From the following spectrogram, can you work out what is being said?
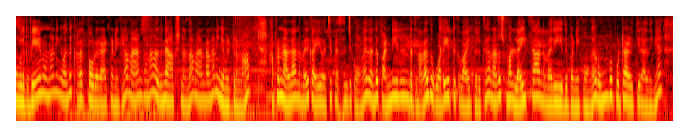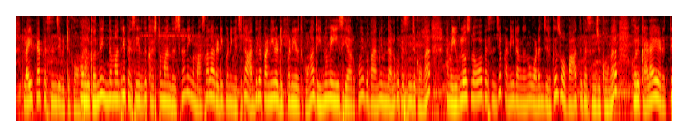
உங்களுக்கு வேணும்னா நீங்கள் வந்து கலர் பவுடர் ஆட் பண்ணிக்கலாம். வேண்டாம்னா அது வந்து ஆப்ஷனல் தான். வேண்டாம்னா நீங்கள் விட்டுறலாம். அப்புறம் நல்லா அந்த மாதிரி கையை வச்சு பிசைஞ்சுக்கோங்க. இது வந்து பன்னீருன்றதுனால அது உடையத்துக்கு வாய்ப்பு இருக்குது அதனால சும்மா லைட்டாக அந்த மாதிரி இது பண்ணிக்கோங்க. ரொம்ப போட்டு அழுத்திடாதீங்க. லைட்டாக பிசைஞ்சு விட்டுக்கோங்க. உங்களுக்கு வந்து இந்த மாதிரி பிசைகிறது கஷ்டமாக இருந்துச்சுன்னா நீங்கள் மசாலா ரெடி பண்ணி வச்சுட்டு அதில் பன்னீரை டிப் பண்ணி எடுத்துக்கோங்க. அது இன்னுமே ஈஸியாக இருக்கும். இப்போ பாருங்கள் இந்த அளவுக்கு பிசைஞ்சுக்கோங்க. நம்ம இவ்வளோ ஸ்லோவாக பிசைஞ்சு பன்னீர் அங்கங்கே உடஞ்சிருக்கு. ஸோ பார்த்து பிசைஞ்சுக்கோங்க. ஒரு கடாய் எடுத்து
